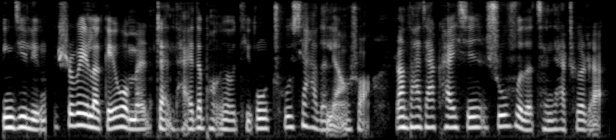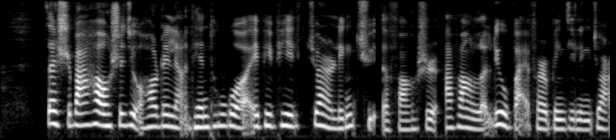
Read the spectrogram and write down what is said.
冰激凌，是为了给我们展台的朋友提供初夏的凉爽，让大家开心舒服的参加车展。在十八号、十九号这两天，通过 APP 券领取的方式发放了六百份冰激凌券。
